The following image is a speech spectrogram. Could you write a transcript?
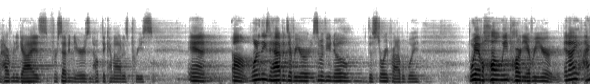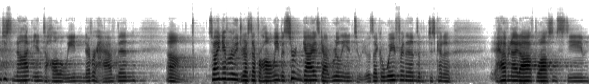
however many guys for seven years and hope they come out as priests. And um, one of the things that happens every year, some of you know the story probably, we have a Halloween party every year. And I, I'm just not into Halloween, never have been. Um, so I never really dressed up for Halloween, but certain guys got really into it. It was like a way for them to just kind of have a night off, blow off some steam.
